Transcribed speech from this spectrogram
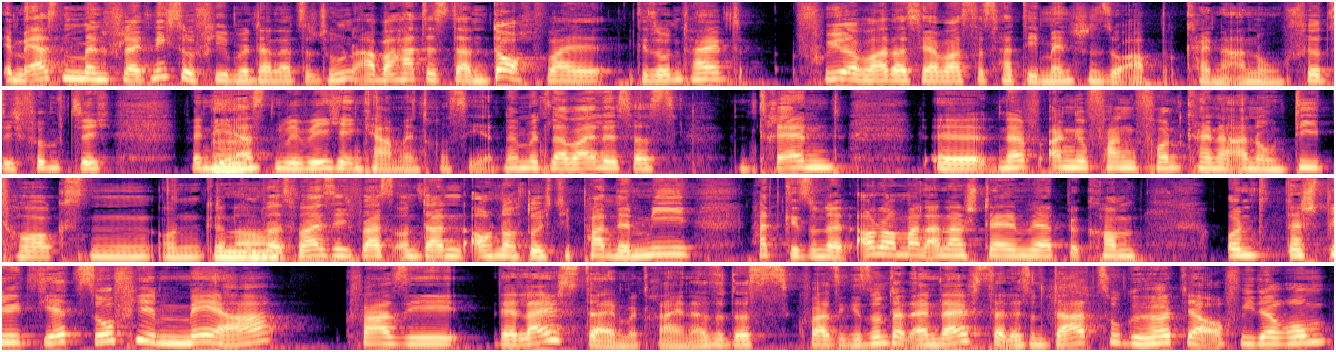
im ersten Moment vielleicht nicht so viel miteinander zu tun, aber hat es dann doch, weil Gesundheit, früher war das ja was, das hat die Menschen so ab, keine Ahnung, 40, 50, wenn die ersten Wehwehchen kamen, interessiert. Ne? Mittlerweile ist das ein Trend, äh, ne? angefangen von, keine Ahnung, Detoxen und, Genau. und was weiß ich was und dann auch noch durch die Pandemie hat Gesundheit auch nochmal einen anderen Stellenwert bekommen und da spielt jetzt so viel mehr quasi der Lifestyle mit rein. Also dass quasi Gesundheit ein Lifestyle ist. Und dazu gehört ja auch wiederum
